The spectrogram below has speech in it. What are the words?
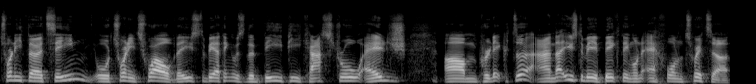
2013 or 2012. There used to be, I think it was the BP Castrol Edge um, predictor, and that used to be a big thing on F1 Twitter.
